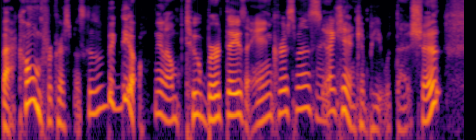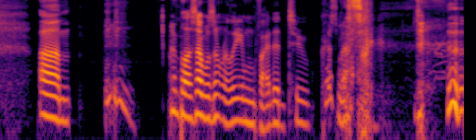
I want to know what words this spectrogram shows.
back home for Christmas because it was a big deal. You know, two birthdays and Christmas. Right. I can't compete with that shit. Um, and plus, I wasn't really invited to Christmas. oh,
